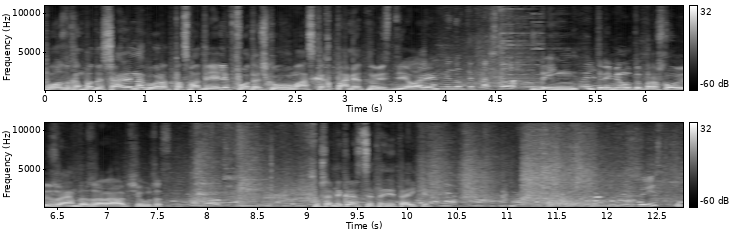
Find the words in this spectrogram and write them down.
Воздухом подышали на город, посмотрели, фоточку в масках памятную сделали. Минуты прошло. Дынь, три минуты прошло, уезжаем, да, жара вообще, ужас. Слушай, а мне кажется, это не тайки. Туристки?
